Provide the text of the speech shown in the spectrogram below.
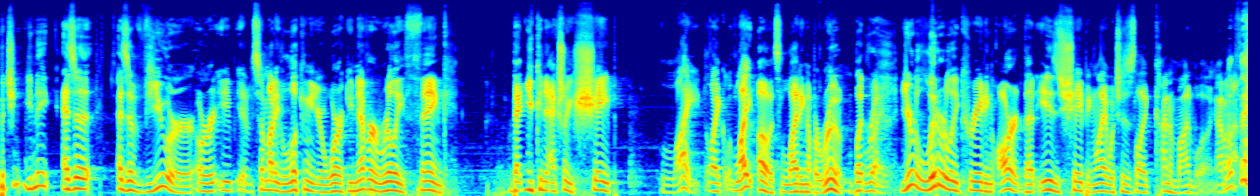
But you, you know, as a as a viewer or if if somebody looking at your work, you never really think that you can actually shape light. Like light, oh, it's lighting up a room, but Right. you're literally creating art that is shaping light, which is like kind of mind blowing. I don't, Well,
